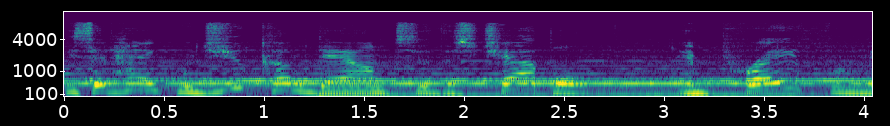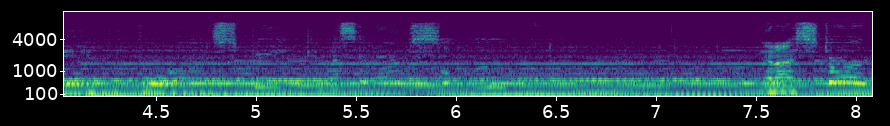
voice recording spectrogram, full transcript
he said, Hank, would you come down to this chapel and pray for me before I speak? And I said, absolutely. And I start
